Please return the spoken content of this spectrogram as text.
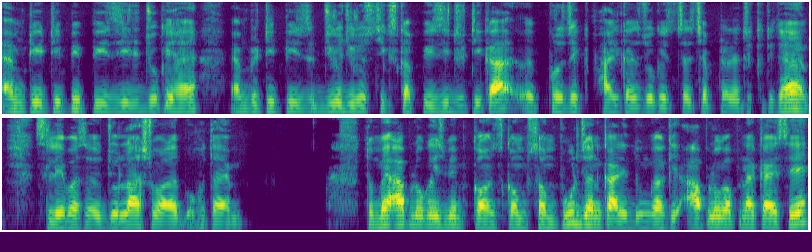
M T T P P G जो कि है M T T P zero zero six का पी जी डी टी का प्रोजेक्ट फ़ाइल का जो कि चैप्टर ठीक है सिलेबस है, जो लास्ट वाला होता है। तो मैं आप लोगों को इसमें संपूर्ण जानकारी दूँगा कि आप लोग अपना कैसे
